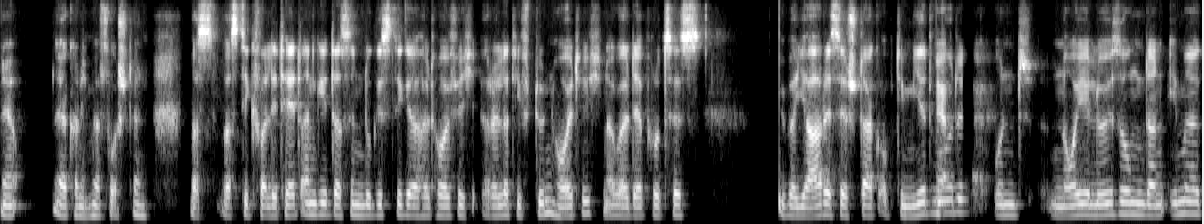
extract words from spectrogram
Ja, ja, kann ich mir vorstellen. Was, was die Qualität angeht, das sind Logistiker halt häufig relativ dünnhäutig, ne, weil der Prozess über Jahre sehr stark optimiert wurde ja. und neue Lösungen dann immer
